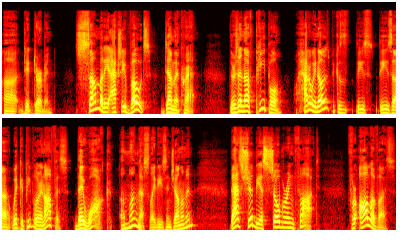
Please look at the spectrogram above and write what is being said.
uh, Dick Durbin. Somebody actually votes Democrat. There's enough people How do we know this? Because these these uh, wicked people are in office. They walk among us, ladies and gentlemen. That should be a sobering thought for all of us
